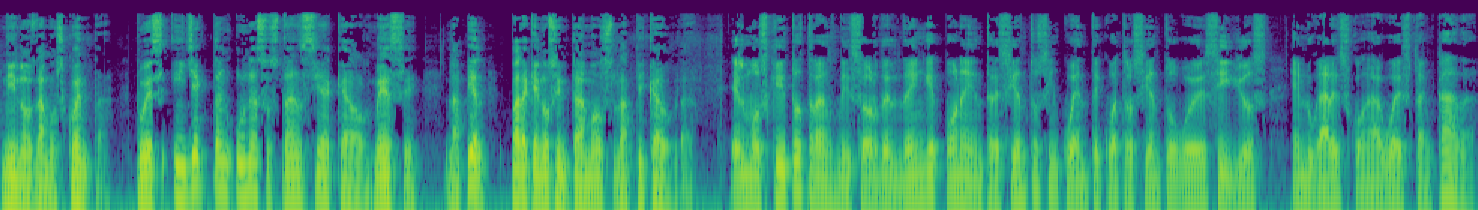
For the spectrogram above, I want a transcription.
ni nos damos cuenta, pues inyectan una sustancia que adormece la piel para que no sintamos la picadura. El mosquito transmisor del dengue pone entre 150 y 400 huevecillos en lugares con agua estancada.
